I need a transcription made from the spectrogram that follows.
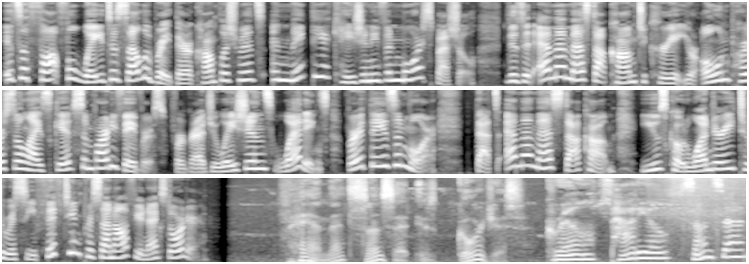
It's a thoughtful way to celebrate their accomplishments and make the occasion even more special. Visit MMS.com to create your own personalized gifts and party favors for graduations, weddings, birthdays, and more. That's MMS.com. Use code WONDERY to receive 15% off your next order. Man, that sunset is gorgeous. Grill, patio, sunset.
